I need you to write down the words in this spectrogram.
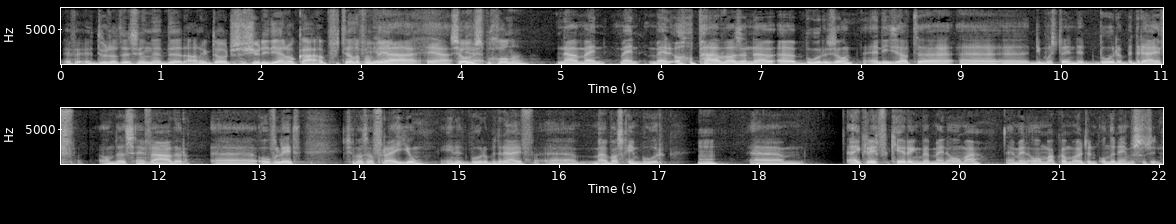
Even, doe dat eens. En de, de anekdotes zoals jullie die aan elkaar ook vertellen van ja, ja Zo ja. is het begonnen. Nou, mijn, mijn, mijn opa was een eh, boerenzoon. En die, zat, eh, die moest in het boerenbedrijf, omdat zijn vader overleed. Ze was al vrij jong in het boerenbedrijf, maar was geen boer. Hm. Ehm, hij kreeg verkering met mijn oma. En mijn oma kwam uit een ondernemersgezin.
